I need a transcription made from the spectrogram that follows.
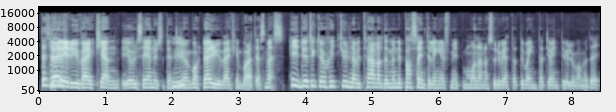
Dessutom- Där är det ju verkligen, jag vill säga nu så att jag inte glömmer bort, där är det ju verkligen bara ett sms. Hej du jag tyckte det var skitkul när vi tränade men det passar inte längre för mig på morgnarna så du vet att det var inte att jag inte ville vara med dig.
